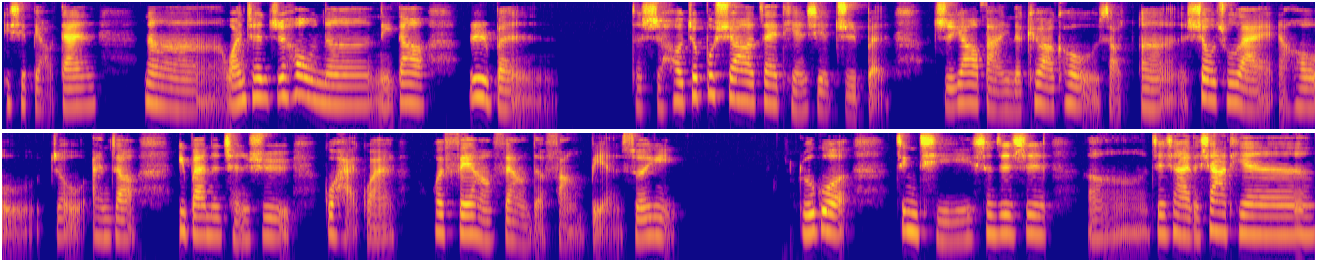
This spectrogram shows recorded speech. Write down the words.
一些表单，那完成之后呢，你到日本的时候就不需要再填写纸本，只要把你的 Q R code 扫呃秀出来，然后就按照一般的程序过海关，会非常非常的方便。所以如果近期甚至是嗯，接下来的夏天，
